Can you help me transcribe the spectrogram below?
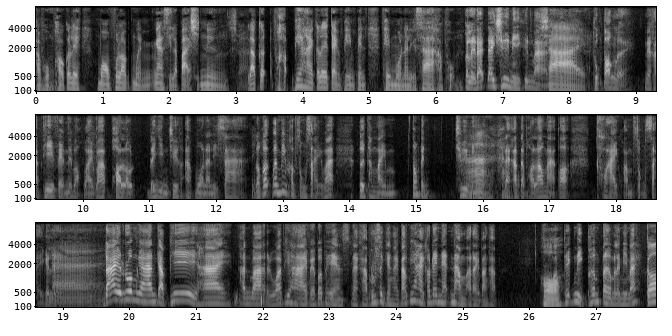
ครับผมเขาก็เลยมองพวกเราเหมือนงานศิลปะชิ้นหนึ่งใช่แล้วก็พี่ไฮายก็เลยแต่งเพลงเป็นเพลงโมนาลิซาครับผมก็เลยได้ได้ชื่อนี้ขึ้นมาใช่ ถูกต้องเลยนะครับที่เฟรมได้บอกไว้ว่าพอเราได้ยินชื่ออะโมนาลิซาเราก็ไม่มีความสงสัยว่า เออทำไมต้องเป็นชื่อนี้อ่าครับนะครับ แต่พอเล่ามาก็คลายความสงสัยกันเลยอ่าได้ร่วมงานกับพี่ไฮธันวาหรือว่าพี่ไฮเปเปอร์เพนส์นะครับรู้สึกยังไงบ้างพี่ไฮเขาได้แนะนำอะไรบ้างครับ โหเทคนิคเพิ่มเติมอะไรมีไหมก็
